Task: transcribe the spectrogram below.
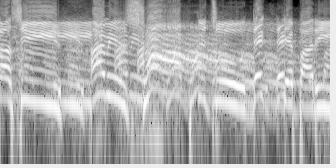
বাসির। আমি সব কিছু দেখতে পারি।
